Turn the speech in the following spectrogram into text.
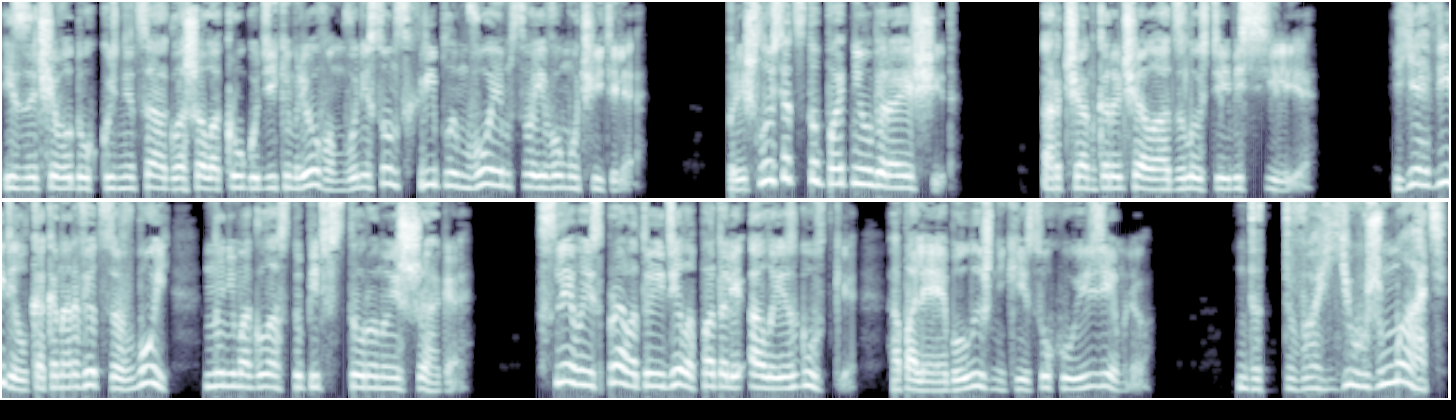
из-за чего дух кузнеца оглашал округу диким ревом в унисон с хриплым воем своего мучителя. Пришлось отступать, не убирая щит. Арчанка рычала от злости и бессилия. Я видел, как она рвется в бой, но не могла ступить в сторону и шага. Слева и справа то и дело падали алые сгустки, опаляя булыжники и сухую землю. «Да твою ж мать!»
